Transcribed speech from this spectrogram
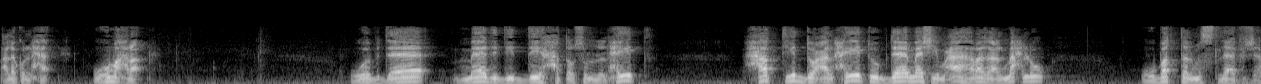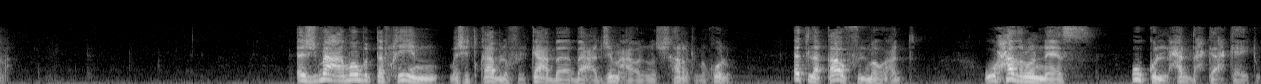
على كل حال وهم أحرار. وبدا مادد يديه حتى وصل للحيط حط يده على الحيط وبدا ماشي معاه رجع المحلو وبطل من الصلاة في الجامع. الجماعة مو متفقين مش يتقابلوا في الكعبة بعد جمعة ولا نص شهر كما نقولوا اتلقاو في الموعد وحضروا الناس وكل حد حكى حكايته.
